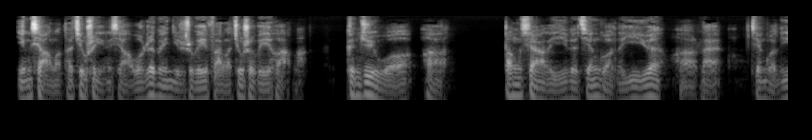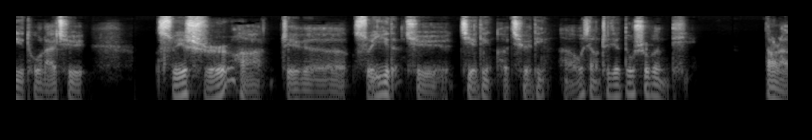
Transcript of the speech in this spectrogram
影响了，它就是影响。我认为你是违反了，就是违反了。根据我啊当下的一个监管的意愿啊，来监管的意图来去。随时啊，这个随意的去界定和确定啊，我想这些都是问题。当然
